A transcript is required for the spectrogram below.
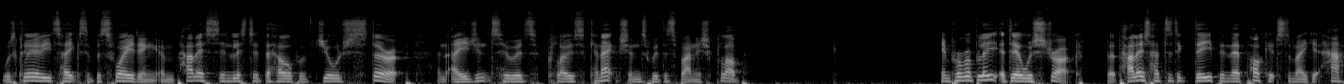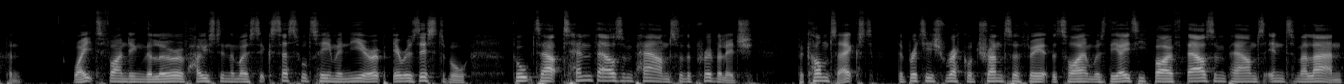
would clearly take some persuading, and Palace enlisted the help of George Sturropp, an agent who had close connections with the Spanish club. Improbably, a deal was struck, but Palace had to dig deep in their pockets to make it happen. Waite, finding the lure of hosting the most successful team in Europe irresistible, forked out £10,000 for the privilege. For context, the British record transfer fee at the time was the £85,000 Inter Milan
